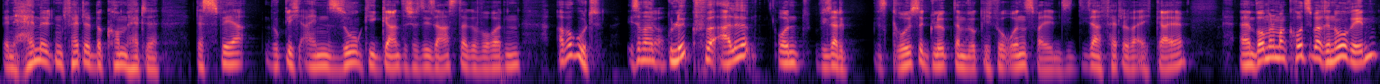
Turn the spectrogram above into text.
wenn Hamilton Vettel bekommen hätte, das wäre wirklich ein so gigantisches Desaster geworden. Aber gut, ich sag mal, Ja. Glück für alle und wie gesagt, das größte Glück dann wirklich für uns, weil die- dieser Vettel war echt geil. Ähm, wollen wir mal kurz über Renault reden?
